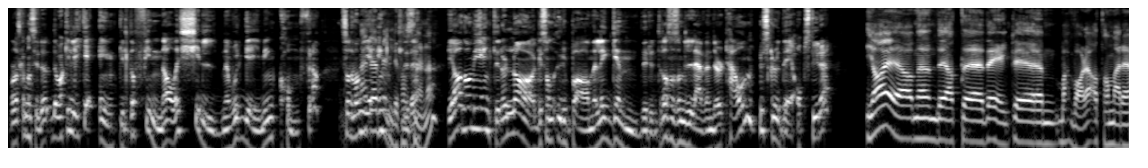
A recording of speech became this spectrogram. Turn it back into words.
Hvordan skal man si det? Det var ikke like enkelt å finne alle kildene hvor gaming kom fra. Så det var Nei, det er veldig enklere. Ja, det var mye enklere å lage sånn urbane legender rundt det, sånn som Lavender Town. Husker du det oppstyret? Ja, ja, men det at eh, det egentlig eh, var det? At han derre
